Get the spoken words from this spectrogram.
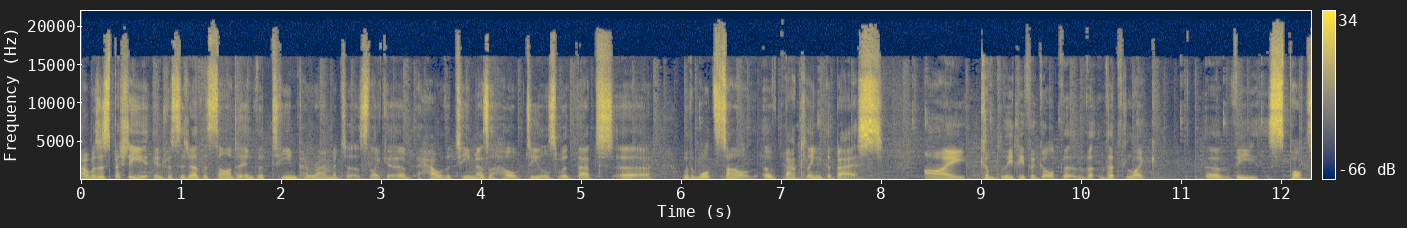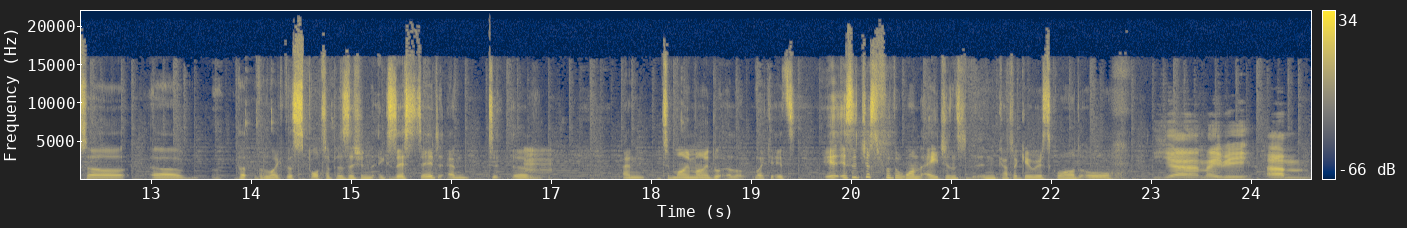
I was especially interested at the start in the team parameters, like uh, how the team as a whole deals with that, uh, with what style of battling the best. I completely forgot that, that, that like, uh, the spotter, uh, the, the, like the spotter position existed, and t- um, and to my mind, like it's is it just for the one agent in Category Squad or Yeah, maybe. Um,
